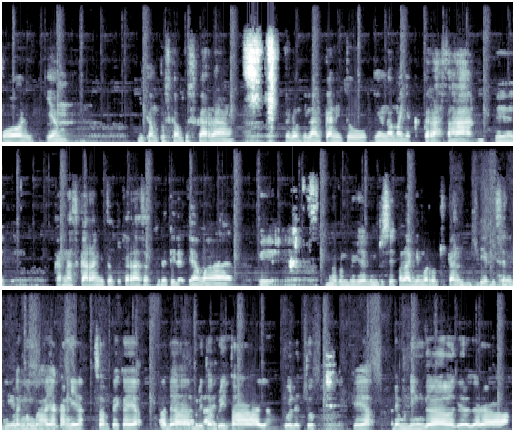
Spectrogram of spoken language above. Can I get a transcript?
mohon yang di kampus-kampus sekarang tolong hilangkan itu yang namanya kekerasan. Iya iya. Karena sekarang itu kekerasan sudah tidak zaman iya iya. benar benar ya benar sih. Apalagi merugikan diri sendiri. paling membahayakan ya. Sampai kayak ada berita-berita yang gue lihat tuh kayak ada yang meninggal gara-gara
